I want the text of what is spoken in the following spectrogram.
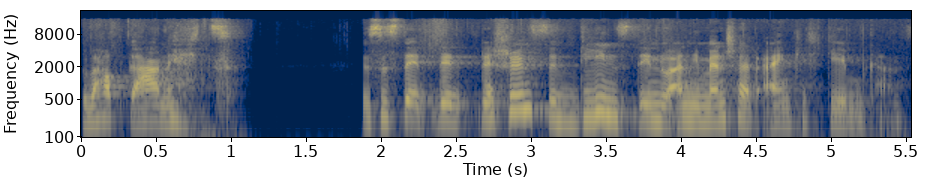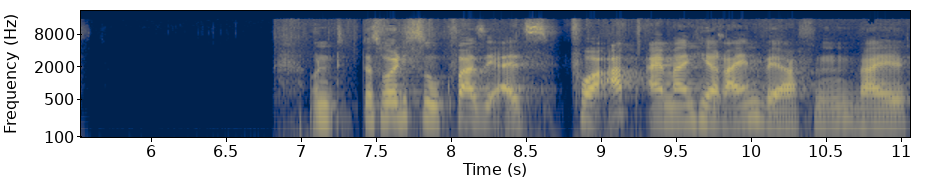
Überhaupt gar nichts. Es ist der, der, der schönste Dienst, den du an die Menschheit eigentlich geben kannst. Und das wollte ich so quasi als vorab einmal hier reinwerfen, weil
